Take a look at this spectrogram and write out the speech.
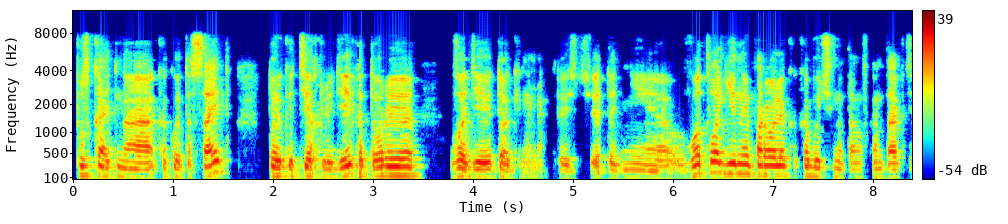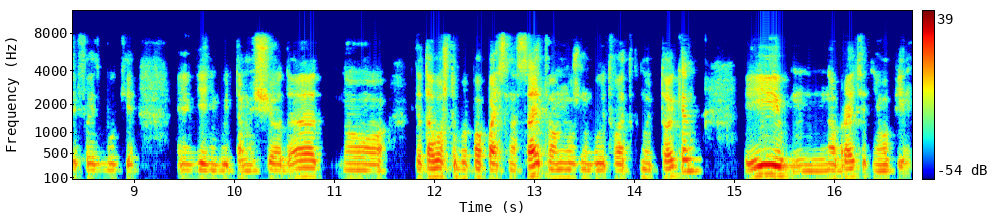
пускать на какой-то сайт только тех людей, которые владеют токенами. То есть это не вот логины и пароли, как обычно там ВКонтакте, Фейсбуке или где-нибудь там еще, да, но для того, чтобы попасть на сайт, вам нужно будет воткнуть токен и набрать от него пин.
